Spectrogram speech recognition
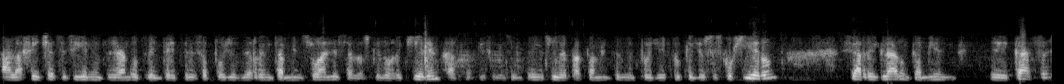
A la fecha se siguen entregando 33 apoyos de renta mensuales a los que lo requieren hasta que se les entregue su departamento en el proyecto que ellos escogieron. Se arreglaron también eh, casas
